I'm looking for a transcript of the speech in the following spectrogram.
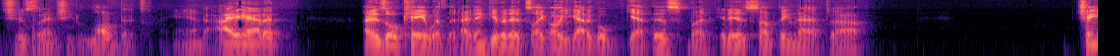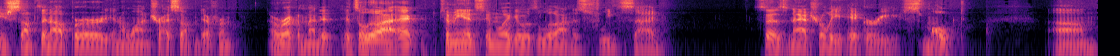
she was saying she loved it. And i had it I was okay with it. I didn't give it. It's like, oh, you got to go get this, but it is something that uh, change something up, or you know, want to try something different. I recommend it. It's a little. I, to me, it seemed like it was a little on the sweet side. It says naturally hickory smoked, um,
